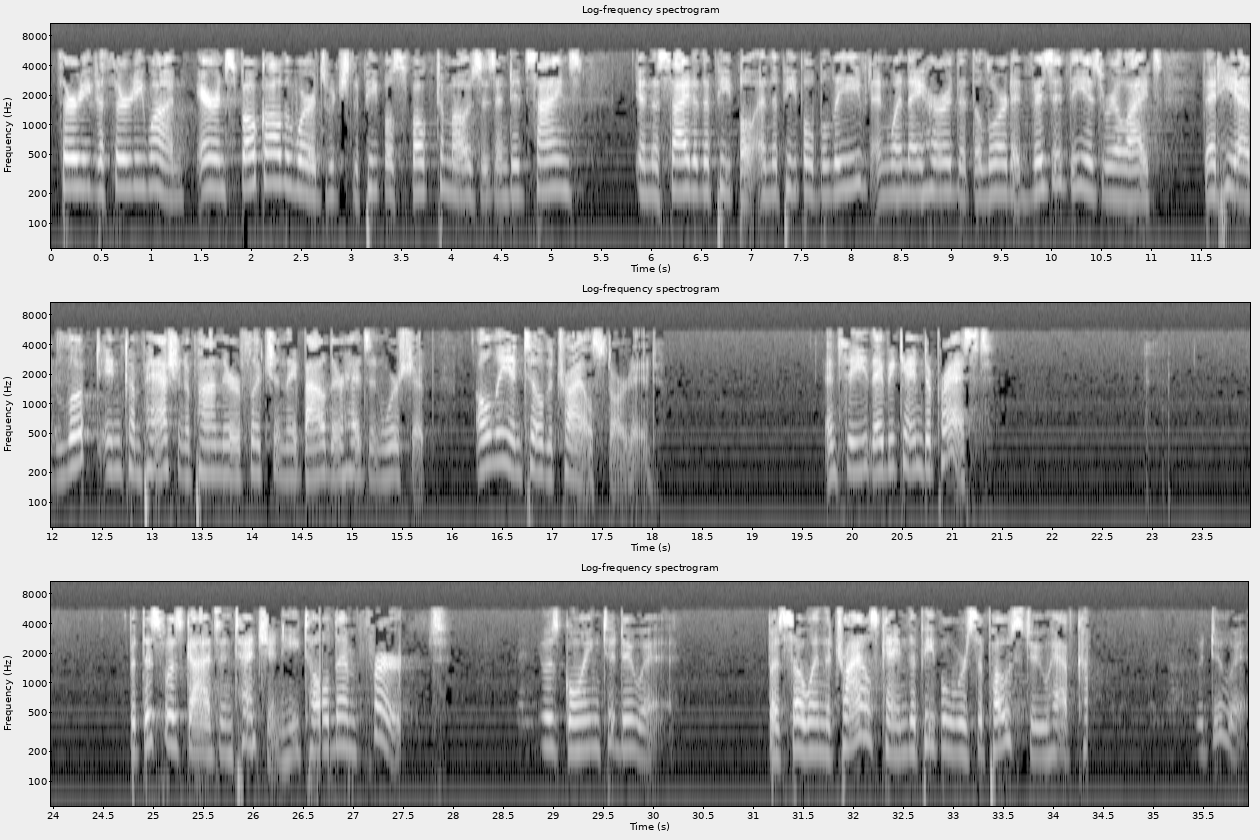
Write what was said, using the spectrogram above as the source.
30 to 31, Aaron spoke all the words which the people spoke to Moses and did signs in the sight of the people. And the people believed, and when they heard that the Lord had visited the Israelites, that he had looked in compassion upon their affliction, they bowed their heads in worship, only until the trial started. And see, they became depressed. But this was God's intention. He told them first that He was going to do it. But so when the trials came, the people were supposed to have God would do it.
